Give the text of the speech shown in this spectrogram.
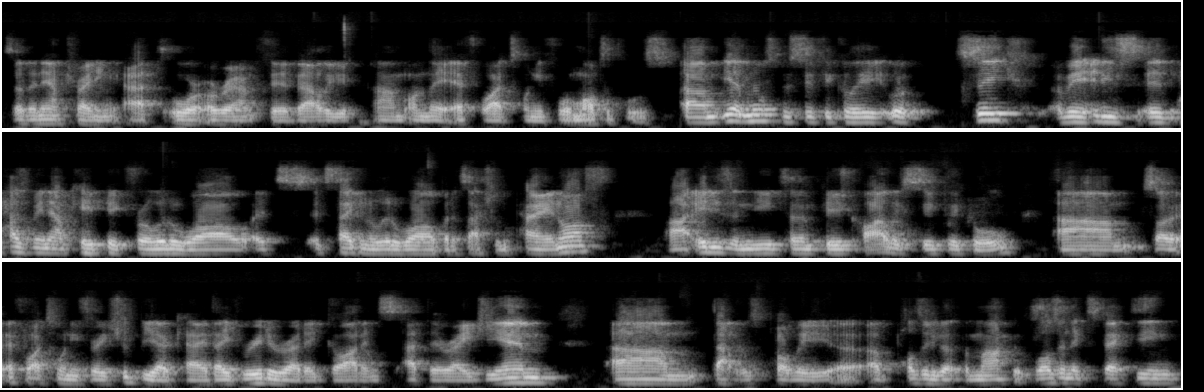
So they're now trading at or around fair value um, on their FY24 multiples. Um, yeah, more specifically, look, Seek. I mean, it is it has been our key pick for a little while. It's it's taken a little while, but it's actually paying off. Uh, it is a near-term pick, highly cyclical. Um, so FY23 should be okay. They've reiterated guidance at their AGM. Um, that was probably a, a positive that the market wasn't expecting.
